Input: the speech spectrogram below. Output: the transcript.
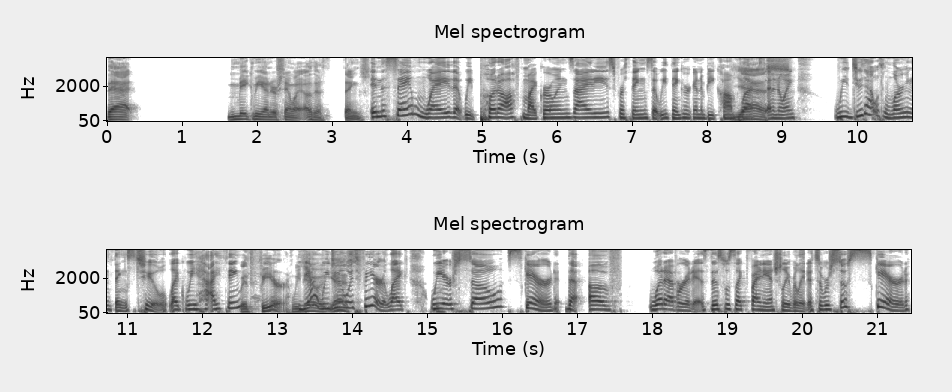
that make me understand why other things. In the same way that we put off micro anxieties for things that we think are going to be complex Yes. and annoying, we do that with learning things too. Like we, I think, with fear. We yeah, do. we do it with fear. Like we are so scared that of whatever it is. This was like financially related. So we're so scared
